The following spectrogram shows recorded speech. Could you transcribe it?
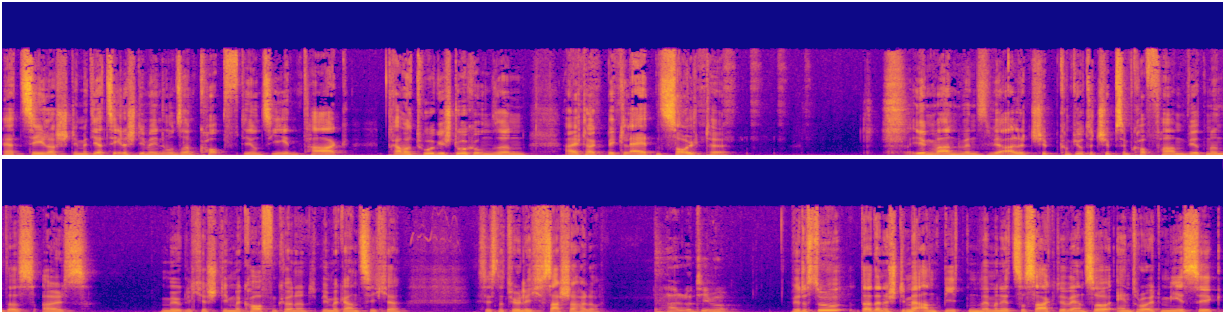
Erzählerstimme. Die Erzählerstimme in unserem Kopf, die uns jeden Tag dramaturgisch durch unseren Alltag begleiten sollte. Irgendwann, wenn wir alle Chip, Computerchips im Kopf haben, wird man das als mögliche Stimme kaufen können. Ich bin mir ganz sicher. Es ist natürlich Sascha, hallo. Hallo Timo. Würdest du da deine Stimme anbieten, wenn man jetzt so sagt, wir wären so Android-mäßig,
